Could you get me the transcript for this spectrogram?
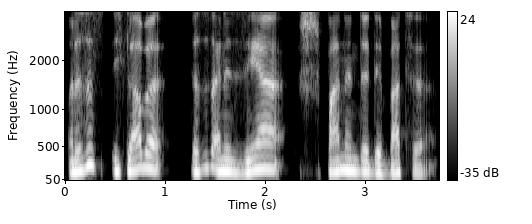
Und das ist, ich glaube, das ist eine sehr spannende Debatte.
